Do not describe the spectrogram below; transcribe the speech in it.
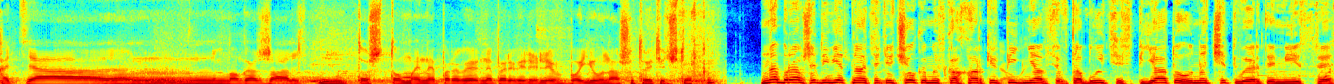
Хоча немного жаль, то, що ми не перевірили в бою нашу третю четверку. Набравши 19 очок, МСК Харків піднявся в таблиці з 5 на 4 місце.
